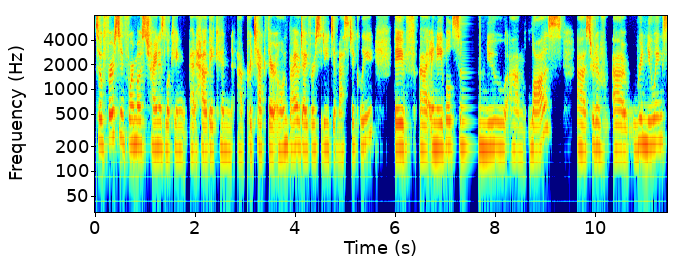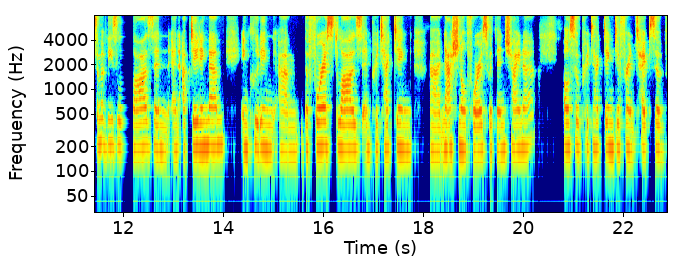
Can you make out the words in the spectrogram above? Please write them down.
so first and foremost, China is looking at how they can uh, protect their own biodiversity domestically. They've uh, enabled some new um, laws, uh, sort of uh, renewing some of these laws and, and updating them, including um, the forest laws and protecting uh, national forests within China also protecting different types of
